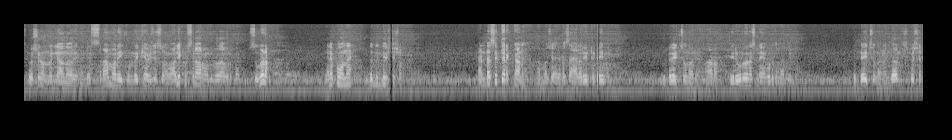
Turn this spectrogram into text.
സ്പെഷ്യൽ ഒന്നുമില്ല എന്ന് പറയുന്നുണ്ട്. അസ്സാം വലൈക്കും എന്തൊക്കെയാ വിശേഷം? വാലിക്കും അസ്സലാം വറഹ്മത്തുള്ളാഹി വബറകാതുഹു. സുഖടാ എങ്ങനെ പോകുന്നേ എന്താ നിന്റെ വിശേഷം? രണ്ട് ദിവസം തിരക്കാണ്. നമ്മൾ സാലറി ഇട്ട ടൈമും ഫുഡ് കഴിച്ചു എന്ന് പറയാം ആണോ? തിരൂർ തന്നെ സ്നേഹം കൊടുക്കുന്ന അറിയുമ്പോൾ ഫുഡ് അയച്ചു എന്നാണ് എന്താണ് സ്പെഷ്യൽ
